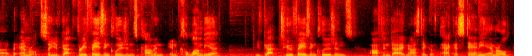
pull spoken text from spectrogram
uh, the emerald. So you've got three phase inclusions common in Colombia. You've got two phase inclusions, often diagnostic of Pakistani emerald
